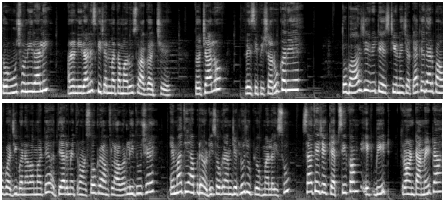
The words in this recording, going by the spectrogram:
તો હું છું નિરાલી અને નિરાલીસ કિચનમાં તમારું સ્વાગત છે. તો ચાલો રેસીપી શરૂ કરીએ. તો બહાર જેવી ટેસ્ટી અને ચટાકેદાર પાઉંભાજી બનાવવા માટે અત્યારે મેં ત્રણસો ગ્રામ ફ્લાવર લીધું છે. એમાંથી આપણે અઢીસો ગ્રામ જેટલું જ ઉપયોગમાં લઈશું. સાથે જે કેપ્સિકમ, એક બીટ, ત્રણ ટામેટાં,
